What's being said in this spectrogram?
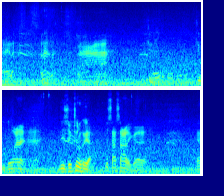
系啦，系啦，啊，转转唔到弯啦吓！你想出去啊？啲沙沙嚟㗎，诶，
